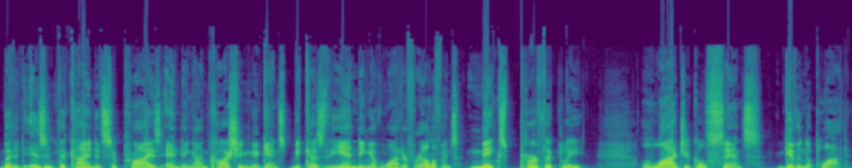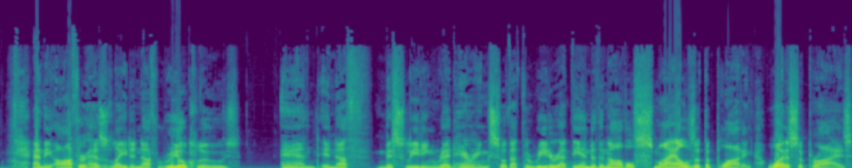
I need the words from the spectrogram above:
But it isn't the kind of surprise ending I'm cautioning against because the ending of Water for Elephants makes perfectly logical sense given the plot, and the author has laid enough real clues and enough misleading red herrings so that the reader at the end of the novel smiles at the plotting. What a surprise!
